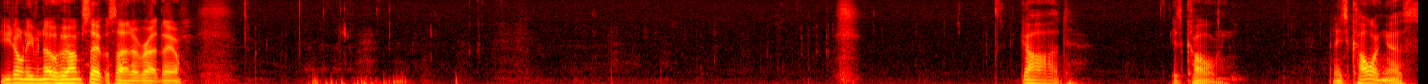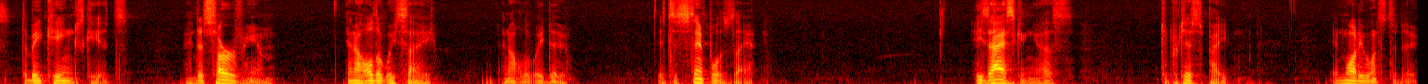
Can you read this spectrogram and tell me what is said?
you don't even know who I'm sitting beside of right now. God is calling. And He's calling us to be King's kids and to serve Him in all that we say and all that we do. It's as simple as that. He's asking us to participate in what He wants to do.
